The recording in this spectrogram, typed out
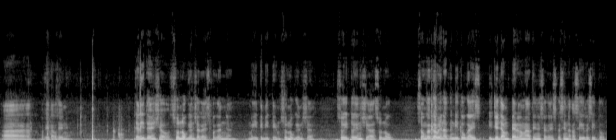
Ah, pakita ko sa inyo. Ganito yan siya. Sunog yan siya guys pag ganyan. May itim-itim. Sunog yan siya. So ito yan siya, sunog. So ang gagawin natin dito guys, i-jumper lang natin siya guys kasi naka-series ito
